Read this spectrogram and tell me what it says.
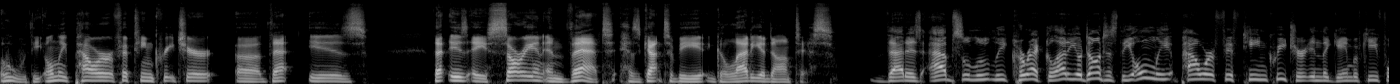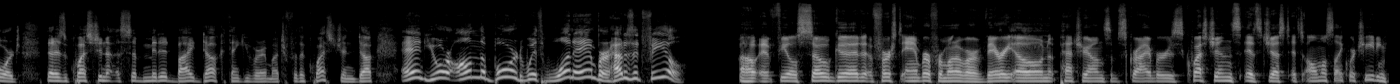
Oh, the only Power 15 creature uh, that is that is a Saurian, and that has got to be Gladiodontus. That is absolutely correct. Gladiodontus, the only Power 15 creature in the game of Keyforge. That is a question submitted by Duck. Thank you very much for the question, Duck. And you're on the board with one amber. How does it feel? Oh, it feels so good. First amber from one of our very own Patreon subscribers. Questions. It's just, it's almost like we're cheating,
